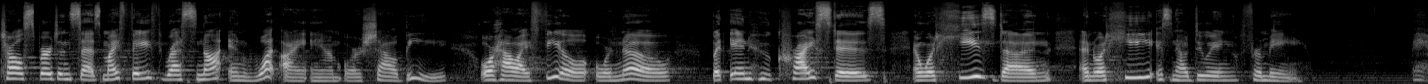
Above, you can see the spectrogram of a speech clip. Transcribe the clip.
Charles Spurgeon says, My faith rests not in what I am or shall be, or how I feel or know, but in who Christ is and what he's done and what he is now doing for me. Man.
